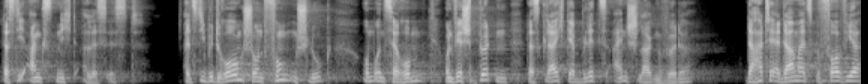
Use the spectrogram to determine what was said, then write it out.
dass die Angst nicht alles ist. Als die Bedrohung schon Funken schlug um uns herum und wir spürten, dass gleich der Blitz einschlagen würde, da hatte er damals, bevor wir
